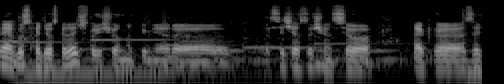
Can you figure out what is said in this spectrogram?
Да, я просто хотел сказать, что еще, например, э, сейчас очень все так э, за-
